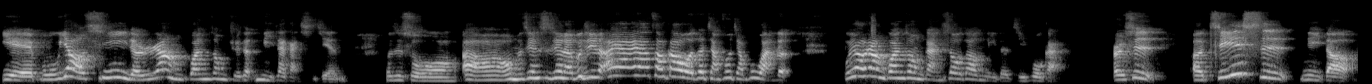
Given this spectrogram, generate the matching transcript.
也不要轻易的让观众觉得你在赶时间，或是说啊，我们今天时间来不及了，哎呀哎呀，糟糕，我的讲座讲不完了，不要让观众感受到你的急迫感，而是，呃，即使你的。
